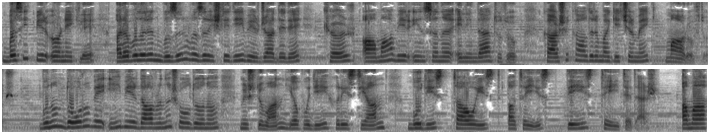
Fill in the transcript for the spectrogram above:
Basit bir örnekle arabaların vızır vızır işlediği bir caddede kör, ama bir insanı elinden tutup karşı kaldırıma geçirmek maruftur. Bunun doğru ve iyi bir davranış olduğunu Müslüman, Yahudi, Hristiyan, Budist, Taoist, Ateist, Deist teyit eder. Ama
